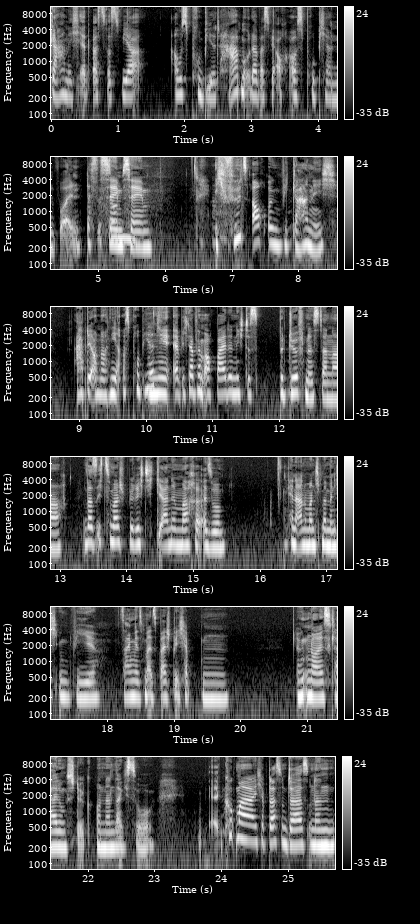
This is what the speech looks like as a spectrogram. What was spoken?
gar nicht etwas, was wir ausprobiert haben oder was wir auch ausprobieren wollen. Das ist Same, so, same. Ich fühl's auch irgendwie gar nicht. Habt ihr auch noch nie ausprobiert? Nee, äh, ich glaube, wir haben auch beide nicht das Bedürfnis danach. Was ich zum Beispiel richtig gerne mache, also, keine Ahnung, manchmal, wenn ich irgendwie, sagen wir jetzt mal als Beispiel, ich habe ein irgendein neues Kleidungsstück und dann sage ich so, äh, guck mal, ich habe das und das und dann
